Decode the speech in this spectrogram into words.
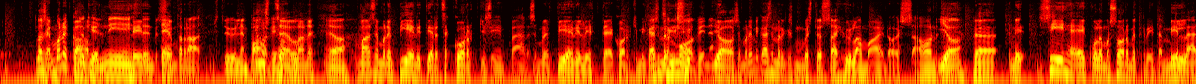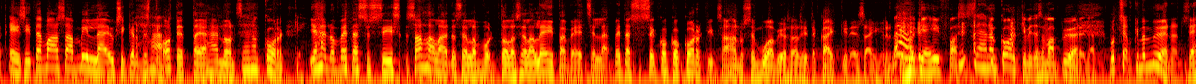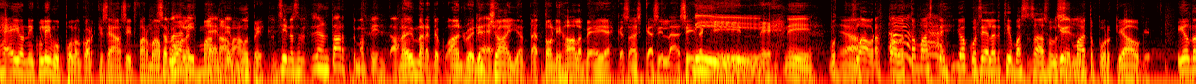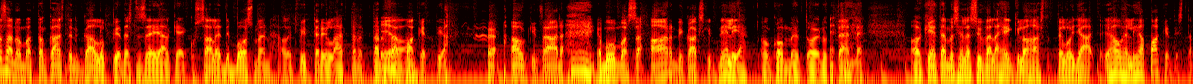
No semmonen No kahvi. kyllä, niin, niin se- tetra-tyylin Just pahvi. sellainen. Joo. Vaan semmonen pieni, tiedät sä, korkki siinä päällä. Semmonen pieni litteä korkki, mikä esimerkiksi... muovinen. Joo, semmonen, mikä esimerkiksi mun mielestä jossain hylämaidoissa on. Joo. Ö, niin siihen ei kuulemma sormet riitä millään. Et ei siitä vaan saa millään yksinkertaisesti Häh? otetta. Ja hän on... Sehän on korkki. Ja hän on vetässyt siis sahalaitasella tuollaisella leipäveitsellä, vetässyt sen koko korkin, sahannut sen muoviosan siitä kaikkinensa irti. Mä oikein hiffaa. Siis sehän on korkki, mitä sä vaan pyörität. Mutta se, kyllä mä myönnän, sehän ei ole niinku limupullon korkki, sehän on siitä varmaan Se puolet litteempi, matalampi. siinä on, se- siinä on tarttumapintaa. Mä ymmärrän, että joku Andre the Okei. Giant tai Toni Halme ei ehkä saisi käsillään siitä Niin, kiinni. niin, Mutta. Laura, toivottavasti joku siellä nyt himassa saa sulle Kyllä. maitopurkki auki. Iltasanomat on kans tehnyt galluppia tästä sen jälkeen, kun Saletti Bosman oli Twitterin laittanut, että tarvitaan Joo. pakettia auki saada. Ja muun muassa Arni24 on kommentoinut tänne oikein tämmöisellä syvällä henkilöhaastattelun ja jauhelihaa paketista.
